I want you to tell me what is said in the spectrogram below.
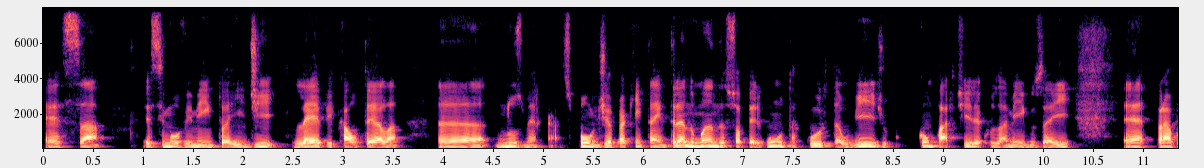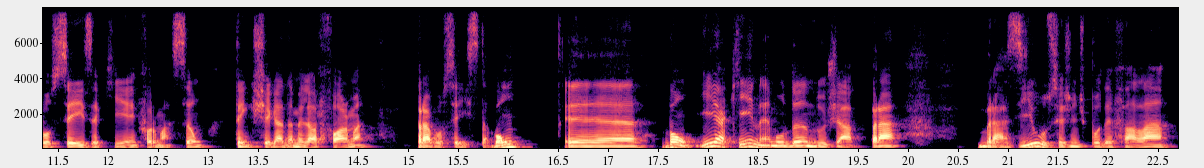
essa, esse movimento aí de leve cautela uh, nos mercados. Bom dia para quem está entrando, manda sua pergunta, curta o vídeo, compartilha com os amigos aí. É, para vocês aqui a informação tem que chegar da melhor forma para vocês, tá bom? É, bom, e aqui, né, mudando já para Brasil, se a gente puder falar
